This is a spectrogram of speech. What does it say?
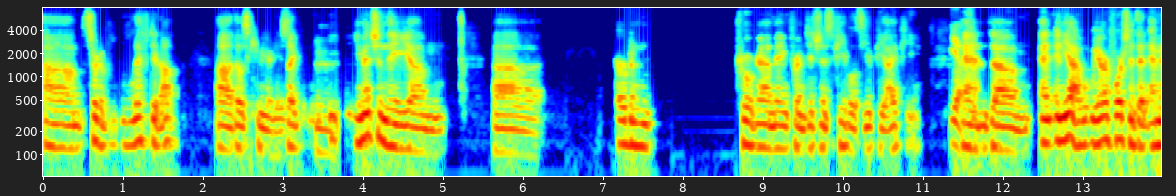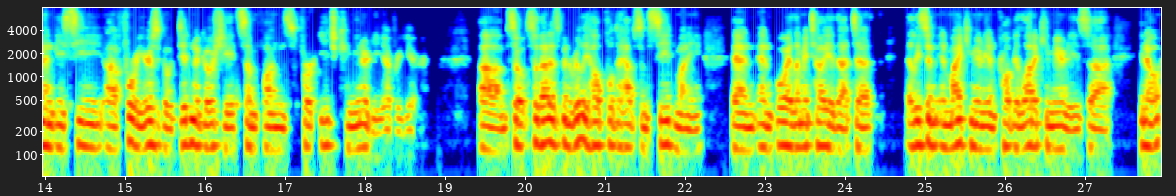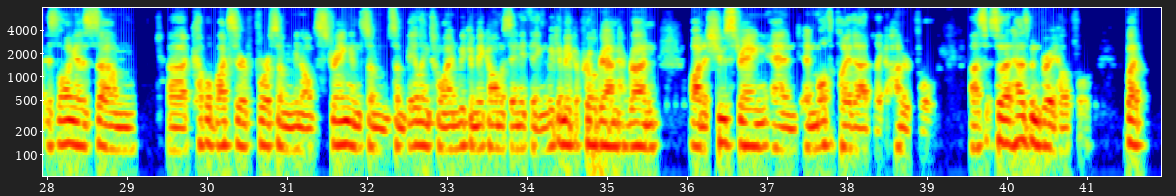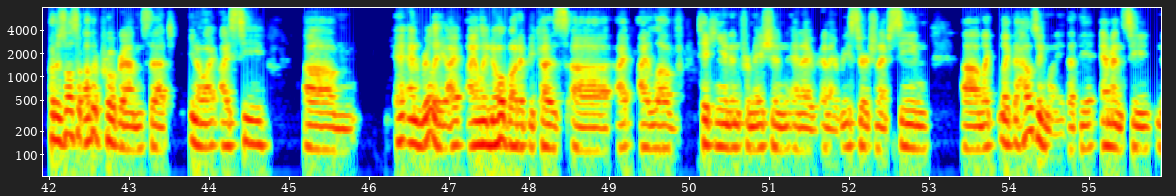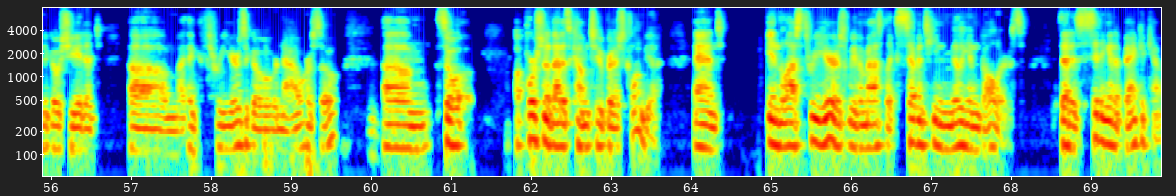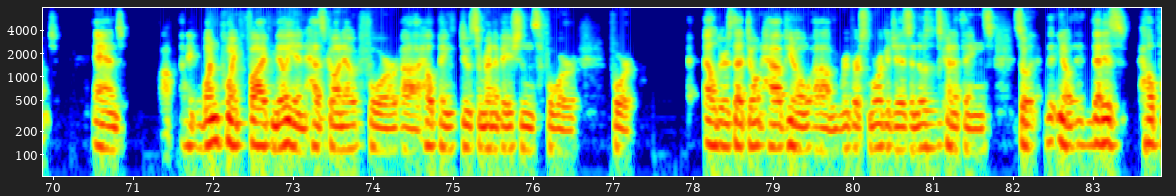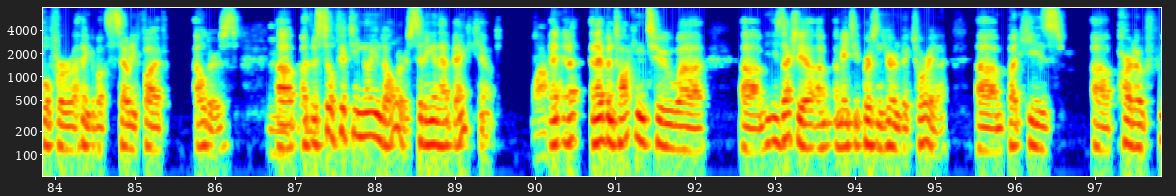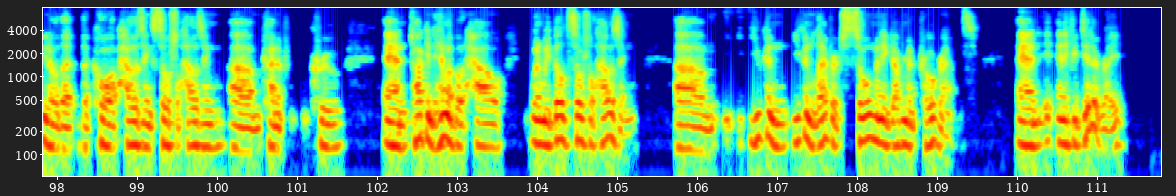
um, sort of lifted up uh, those communities. Like mm. you mentioned the um, uh, urban programming for Indigenous peoples (UPIP). Yeah. And um, and and yeah, we are fortunate that MNBC uh, four years ago did negotiate some funds for each community every year. Um, so so that has been really helpful to have some seed money. And and boy, let me tell you that uh, at least in, in my community and probably a lot of communities, uh, you know, as long as um, a couple bucks are for some, you know, string and some some baling twine, we can make almost anything. We can make a program run on a shoestring and and multiply that like a hundredfold. Uh, so, so that has been very helpful. But but there's also other programs that you know I, I see, um, and, and, really I, I only know about it because uh, I I love taking in information and I and I research and I've seen uh, like like the housing money that the MNC negotiated, um, I think three years ago or now or so. Um, so a portion of that has come to British Columbia, and in the last three years, we've amassed like 17 million dollars that is sitting in a bank account, and I think 1.5 million has gone out for uh, helping do some renovations for for elders that don't have you know um, reverse mortgages and those kind of things. So you know that is helpful for i think about 75 elders. Mm-hmm. uh, but there's still 15 million dollars sitting in that bank account. Wow. And, and, and i've been talking to uh, um, he's actually a, a metis person here in victoria. Um, but he's uh, part of you know the the co-op housing, social housing um, kind of crew, and talking to him about how when we build social housing, um, you can you can leverage so many government programs, and and if you did it right,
